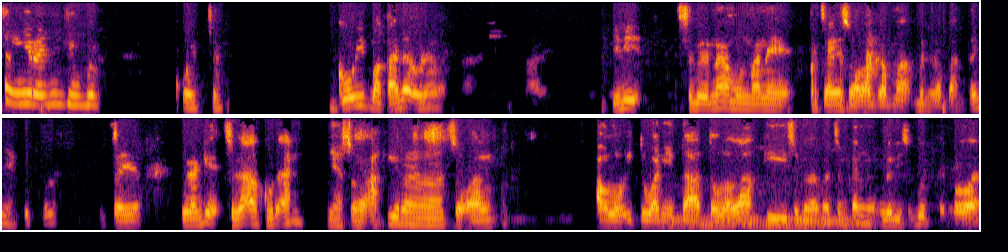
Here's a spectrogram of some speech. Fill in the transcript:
Cangirannya juga. Kocak. Goib makanya orang. Jadi sebenarnya mun mana percaya soal agama bener apa gitu lah. Percaya. Orang ke soal Al-Quran. Ya soal akhirat. Soal Allah itu wanita atau lelaki. Segala macam kan udah disebutkan bahwa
